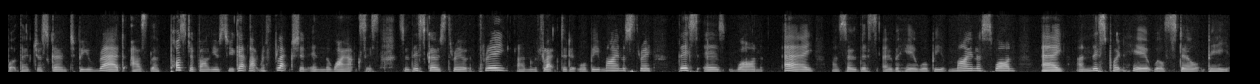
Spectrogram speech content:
but they're just going to be read as the positive values so you get that reflection in the y-axis. So this goes through at 3 and reflected it will be minus 3 this is 1a and so this over here will be minus 1a and this point here will still be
